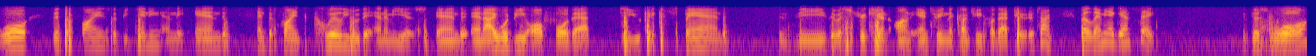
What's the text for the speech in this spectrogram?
war that defines the beginning and the end and defines clearly who the enemy is. And and I would be all for that. So you could expand the the restriction on entering the country for that period of time. But let me again say, this war,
